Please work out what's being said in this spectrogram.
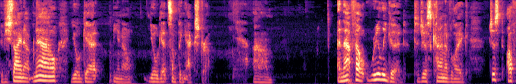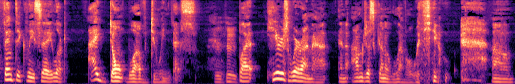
If you sign up now, you'll get, you know, you'll get something extra. Um, and that felt really good to just kind of like, just authentically say, look, I don't love doing this, mm-hmm. but here's where I'm at, and I'm just going to level with you. um,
